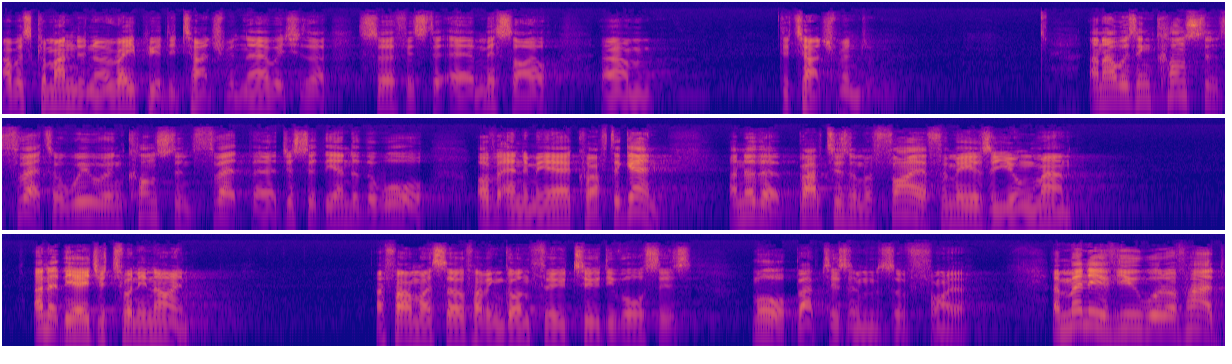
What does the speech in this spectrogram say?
I was commanding a Rapier detachment there, which is a surface to air missile um, detachment. And I was in constant threat, or we were in constant threat there, just at the end of the war, of enemy aircraft. Again, another baptism of fire for me as a young man. And at the age of 29, I found myself having gone through two divorces, more baptisms of fire. And many of you would have had,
